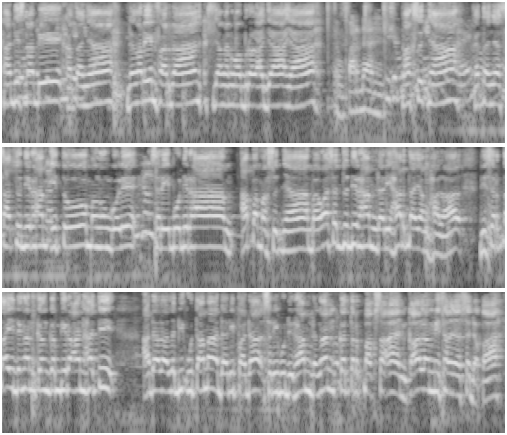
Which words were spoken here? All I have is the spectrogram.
hadis Nabi katanya dengerin Fardan jangan ngobrol aja ya Fardan. Maksudnya katanya satu dirham itu mengungguli seribu dirham. Apa maksudnya? Bahwa satu dirham dari harta yang halal disertai dengan kegembiraan hati adalah lebih utama daripada seribu dirham dengan keterpaksaan. Kalau misalnya sedekah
